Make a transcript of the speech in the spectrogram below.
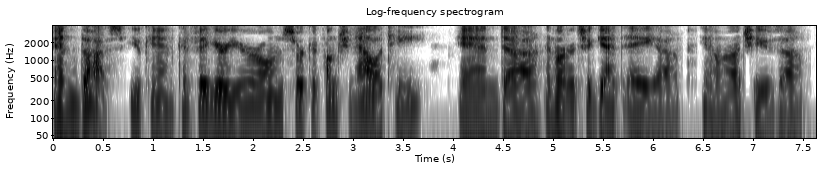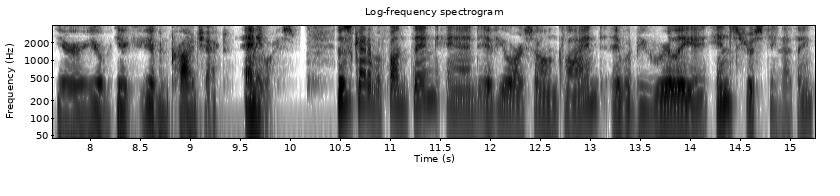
and thus you can configure your own circuit functionality and uh, in order to get a uh, you know achieve the, your, your your given project. Anyways, this is kind of a fun thing, and if you are so inclined, it would be really interesting, I think,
